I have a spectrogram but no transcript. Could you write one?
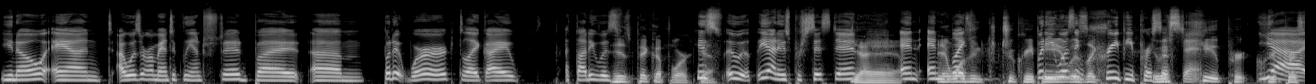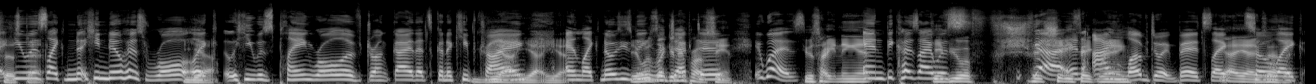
you know, and I wasn't romantically interested, but um but it worked. Like I I thought he was His pickup work. his yeah. was- yeah, and he was persistent. Yeah, yeah, yeah. And and it like wasn't too creepy. but he It was, wasn't like, creepy It was persistent. cute. Per, cre- yeah, he was like kn- he knew his role. Like he was playing role of drunk guy that's gonna keep trying. yeah, yeah. And like knows he's It being was like an improv rejected. scene. It was. he was heightening it. and because I was you a f- yeah, and I ring. love doing bits. Like Yeah, yeah, so, exactly. like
